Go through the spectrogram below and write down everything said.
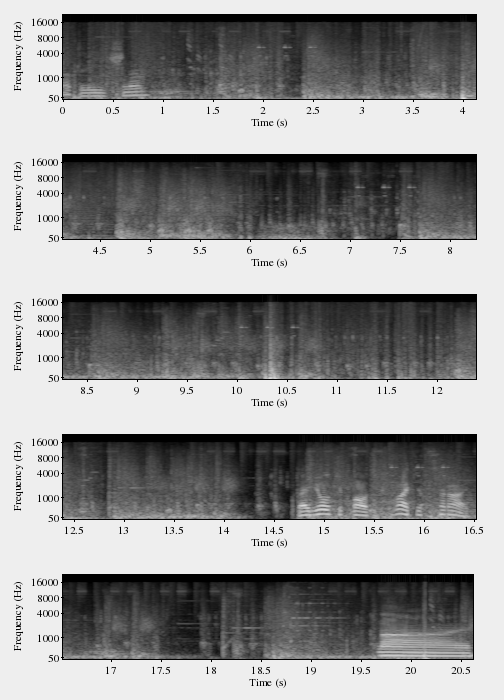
Отлично. Да елки-палки, хватит срать. Найс.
